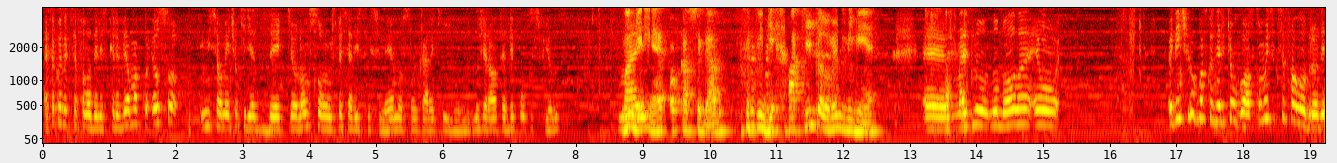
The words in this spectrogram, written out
essa coisa que você falou dele escrever é uma coisa. Eu sou. Inicialmente eu queria dizer que eu não sou um especialista em cinema, eu sou um cara que, no geral, até vê poucos filmes. Mas... Ninguém é, pode ficar sossegado. ninguém, aqui, pelo menos, ninguém é. é mas no, no Nolan, eu. Eu identifico algumas coisas nele que eu gosto. Como isso que você falou, Bruno, de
